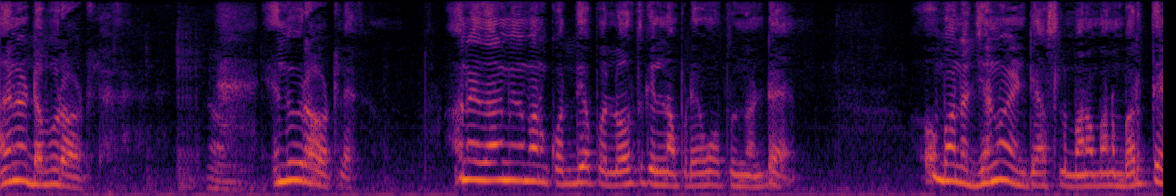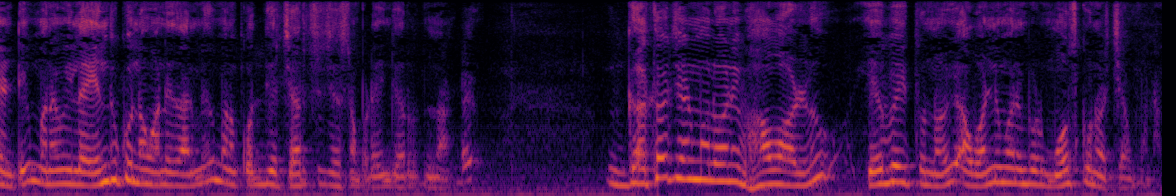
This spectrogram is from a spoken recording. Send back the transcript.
అయినా డబ్బు రావట్లేదు. ఎందుకు రావట్లేదు? అనే దాని మీద మనం కొద్దిగా లోతుకి వెళ్ళినప్పుడు ఏమవుతుందంటే మన జన్మ ఏంటి? అసలు మన మన బర్త్ ఏంటి? మనం ఇలా ఎందుకున్నాం అనే దాని మీద మనం కొద్దిగా చర్చ చేసినప్పుడు ఏం జరుగుతుందంటే గత జన్మలోని భావాలు ఏవైతున్నాయో అవన్నీ మనం ఇప్పుడు మోసుకొని వచ్చాం మనం.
